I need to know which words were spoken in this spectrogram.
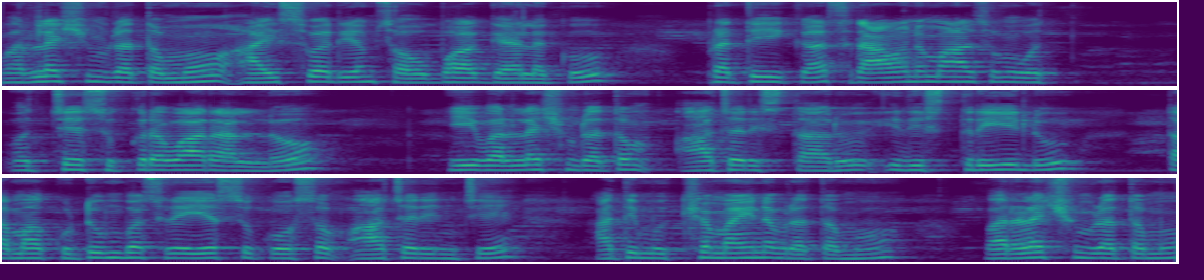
వరలక్ష్మి వ్రతము ఐశ్వర్యం సౌభాగ్యాలకు ప్రతీక. శ్రావణ మాసం వచ్చే శుక్రవారాల్లో ఈ వరలక్ష్మి వ్రతం ఆచరిస్తారు. ఇది స్త్రీలు తమ కుటుంబ శ్రేయస్సు కోసం ఆచరించే అతి ముఖ్యమైన వ్రతము. వరలక్ష్మి వ్రతము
